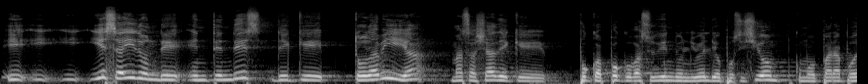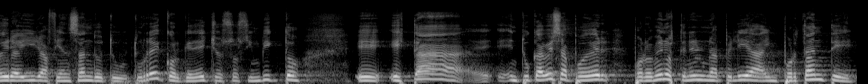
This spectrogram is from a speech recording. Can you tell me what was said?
Y, es ahí donde entendés de que todavía, más allá de que poco a poco va subiendo el nivel de oposición como para poder ir afianzando tu, récord, que de hecho sos invicto, eh, está eh, en tu cabeza poder por lo menos tener una pelea importante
